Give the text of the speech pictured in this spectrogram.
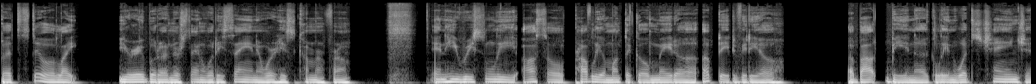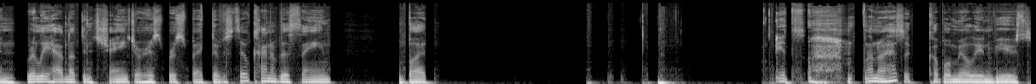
but still, like you're able to understand what he's saying and where he's coming from. And he recently also, probably a month ago, made a update video about being ugly and what's changed and really how nothing's changed or his perspective is still kind of the same, but it's, I don't know, it has a couple million views.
